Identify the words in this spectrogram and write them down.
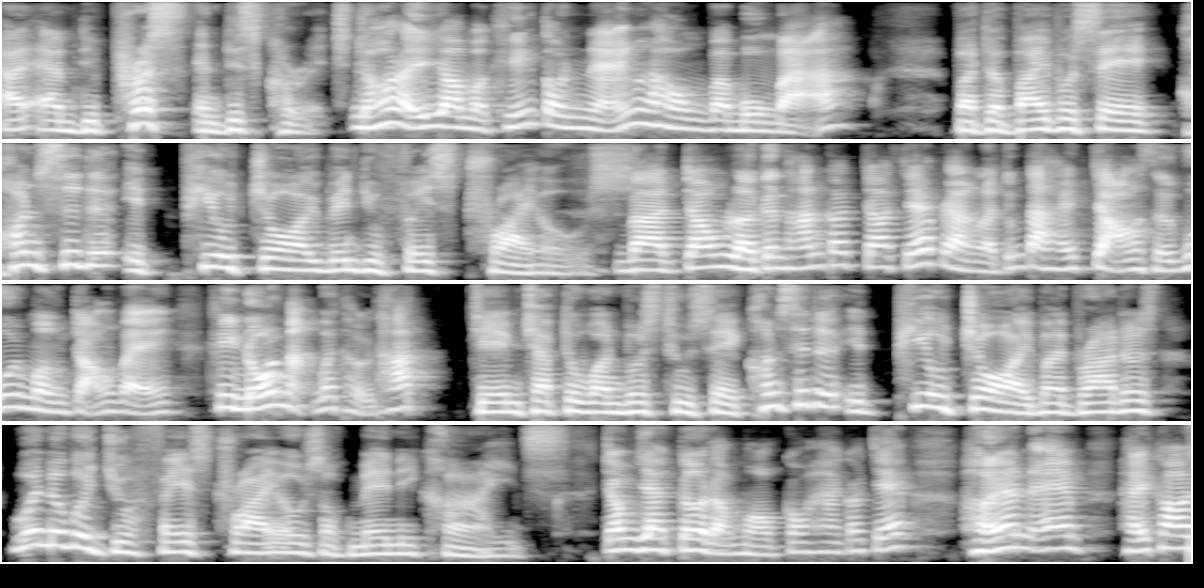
I am depressed and discouraged. Đó là lý do mà khiến tôi nản lòng và buồn bã. But the Bible says, consider it pure joy when you face trials. Và trong lời Kinh Thánh có cho chép rằng là chúng ta hãy chọn sự vui mừng trọn vẹn khi đối mặt với thử thách. James chapter 1 verse 2 say, Consider it pure joy, my brothers, whenever you face trials of many kinds. Trong gia cơ đoạn 1 câu 2 có chép Hỡi anh em, hãy coi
